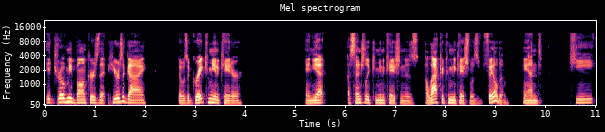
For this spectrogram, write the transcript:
it drove me bonkers that here's a guy that was a great communicator, and yet essentially communication is a lack of communication was failed him. And he,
